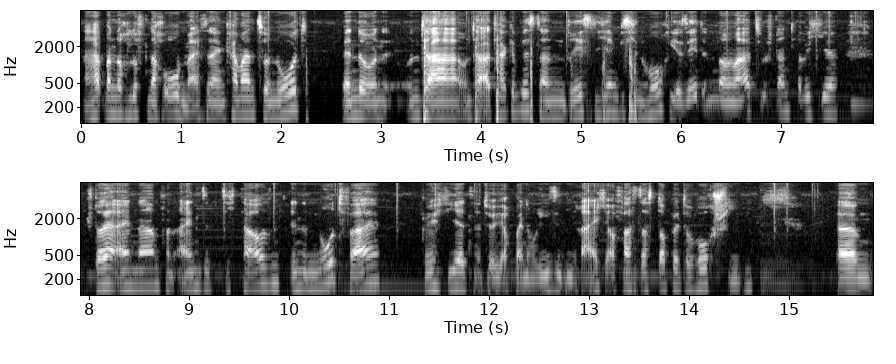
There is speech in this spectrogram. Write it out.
dann hat man noch Luft nach oben. Also dann kann man zur Not, wenn du un unter, unter Attacke bist, dann drehst du hier ein bisschen hoch. Ihr seht, im Normalzustand habe ich hier Steuereinnahmen von 71.000. In einem Notfall könnte ich die jetzt natürlich auch bei einem riesigen Reich auch fast das Doppelte hochschieben, ähm,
